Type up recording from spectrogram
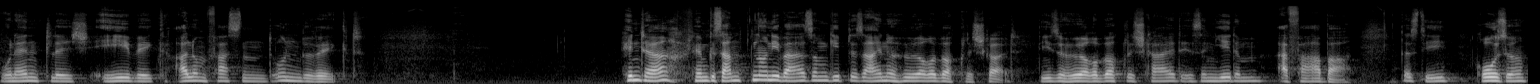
unendlich, ewig, allumfassend, unbewegt. Hinter dem gesamten Universum gibt es eine höhere Wirklichkeit. Diese höhere Wirklichkeit ist in jedem erfahrbar. Das ist die große,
